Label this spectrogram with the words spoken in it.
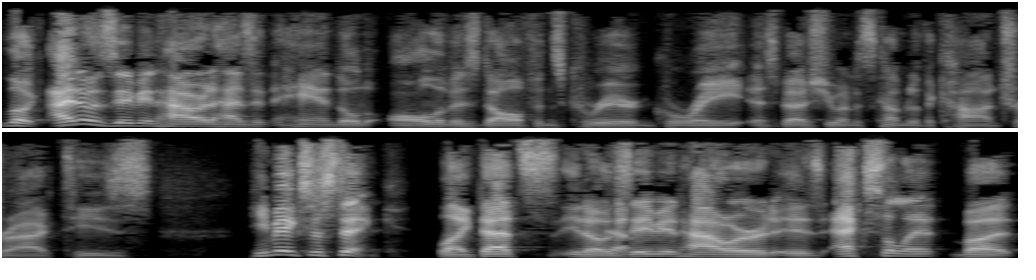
Look, I know Xavien Howard hasn't handled all of his Dolphins career great, especially when it's come to the contract. He's he makes a stink. Like that's you know Yeah. Xavien Howard is excellent, but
